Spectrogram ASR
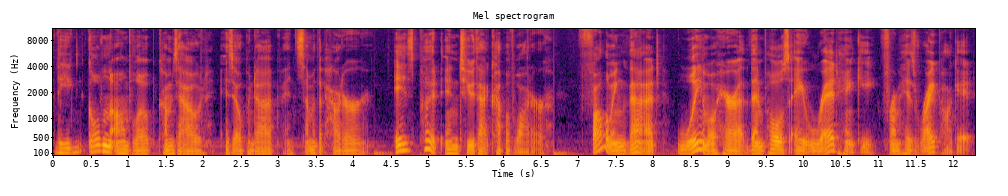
The golden envelope comes out, is opened up, and some of the powder is put into that cup of water. Following that, William O'Hara then pulls a red hanky from his right pocket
